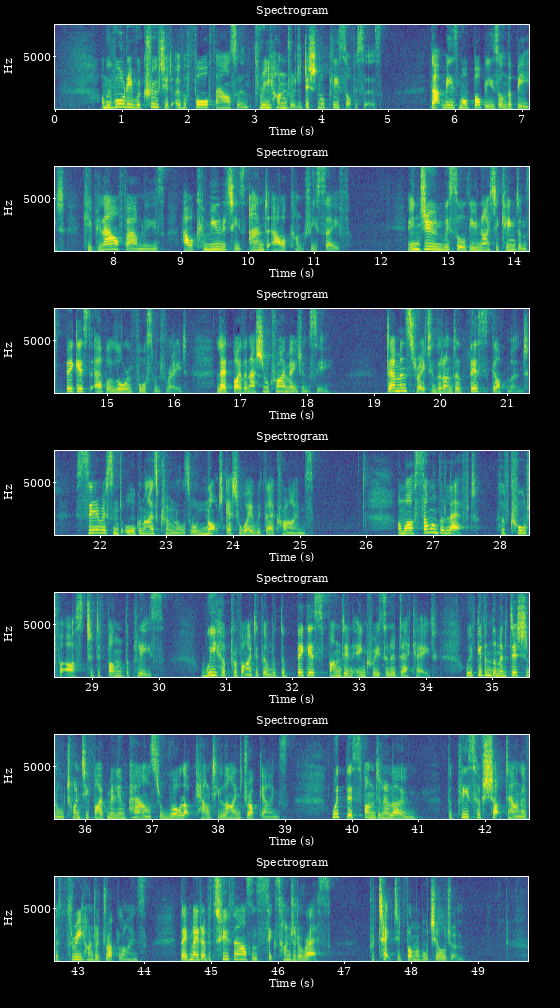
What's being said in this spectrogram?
And we've already recruited over 4,300 additional police officers. That means more bobbies on the beat, keeping our families, our communities, and our country safe. In June, we saw the United Kingdom's biggest ever law enforcement raid, led by the National Crime Agency, demonstrating that under this government, serious and organised criminals will not get away with their crimes. And while some on the left have called for us to defund the police, we have provided them with the biggest funding increase in a decade. We've given them an additional £25 million to roll up county line drug gangs. With this funding alone, the police have shut down over 300 drug lines. They've made over 2,600 arrests, protected vulnerable children.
